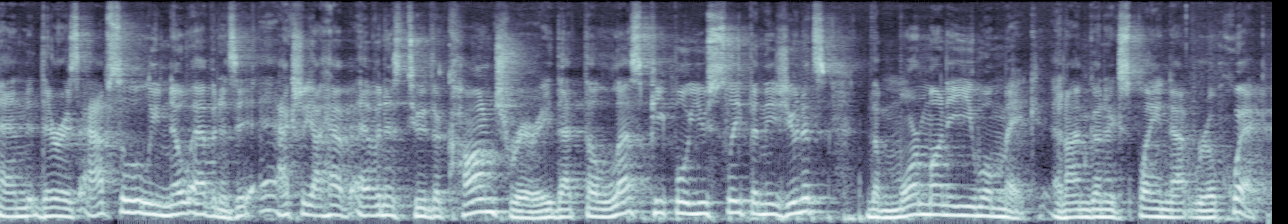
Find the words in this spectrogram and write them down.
And there is absolutely no evidence. Actually, I have evidence to the contrary that the less people you sleep in these units, the more money you will make. And I'm going to explain that real quick.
